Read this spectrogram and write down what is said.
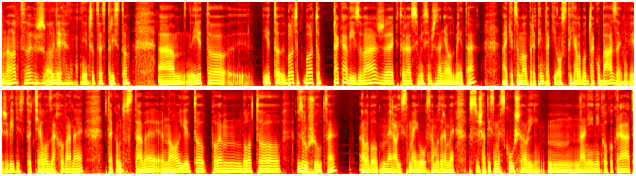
No, to už no, bude niečo cez 300. A je to, je to, bola to, bola to taká výzva, že, ktorá si myslím, že sa neodmieta. Aj keď som mal predtým taký ostých alebo takú bázeň, vieš, vidieť to telo zachované v takomto stave, no je to, poviem, bolo to vzrušujúce alebo merali sme ju, samozrejme šaty sme skúšali mm, na nej niekoľkokrát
